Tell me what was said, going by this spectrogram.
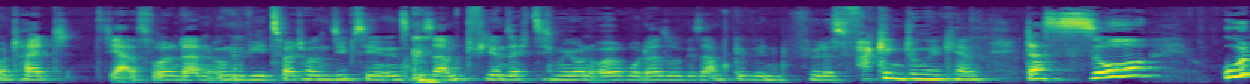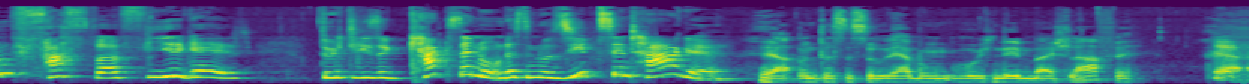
Und halt, ja, das wurde dann irgendwie 2017 insgesamt 64 Millionen Euro oder so Gesamtgewinn für das fucking Dschungelcamp. Das ist so unfassbar viel Geld durch diese Kacksendung und das sind nur 17 Tage. Ja, und das ist so Werbung, wo ich nebenbei schlafe. Ja.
